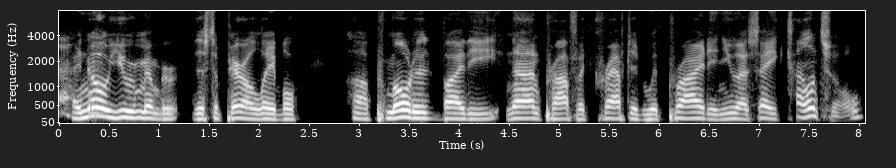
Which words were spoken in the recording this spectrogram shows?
I know you remember this apparel label uh, promoted by the nonprofit Crafted with Pride in USA Council,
